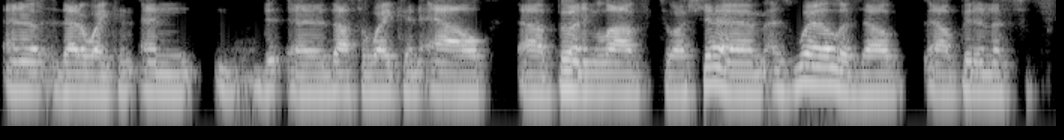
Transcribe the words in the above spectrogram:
and that awaken and th- thus awaken our our burning love to Hashem, as well as our our bitterness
